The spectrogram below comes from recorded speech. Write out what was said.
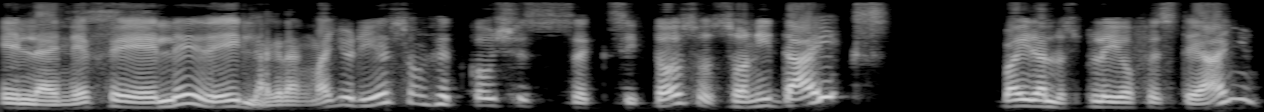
en la NFL, de, la gran mayoría son head coaches exitosos. Sonny Dykes va a ir a los playoffs este año.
